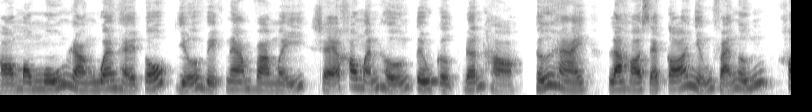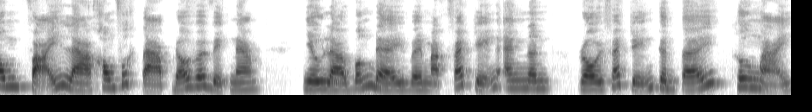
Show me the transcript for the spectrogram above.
Họ mong muốn rằng quan hệ tốt giữa Việt Nam và Mỹ sẽ không ảnh hưởng tiêu cực đến họ. Thứ hai là họ sẽ có những phản ứng không phải là không phức tạp đối với Việt Nam, như là vấn đề về mặt phát triển an ninh, rồi phát triển kinh tế, thương mại,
